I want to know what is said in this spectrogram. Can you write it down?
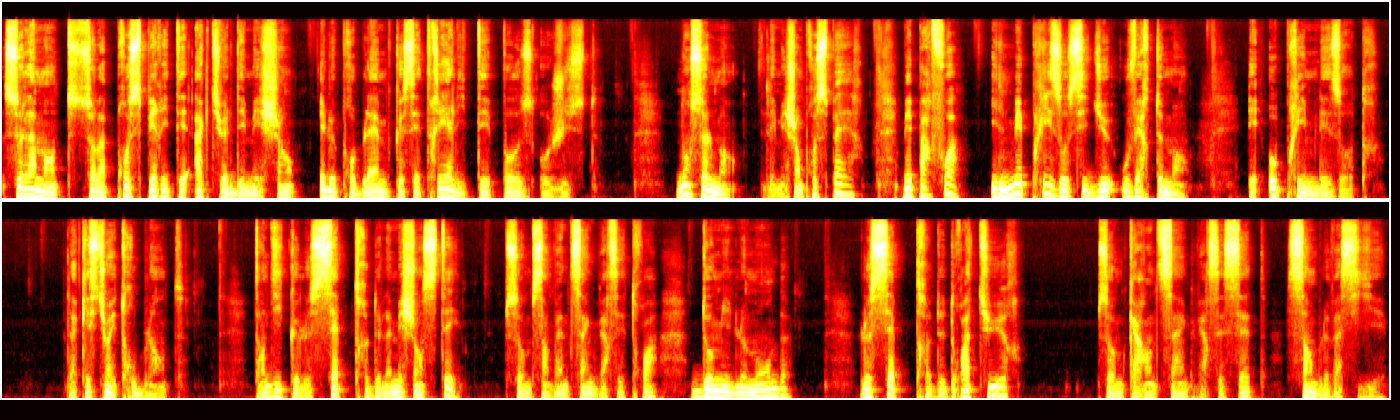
se lamentent sur la prospérité actuelle des méchants et le problème que cette réalité pose aux justes. Non seulement les méchants prospèrent, mais parfois ils méprisent aussi Dieu ouvertement et oppriment les autres. La question est troublante tandis que le sceptre de la méchanceté, psaume 125, verset 3, domine le monde, le sceptre de droiture, psaume 45, verset 7, semble vaciller.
